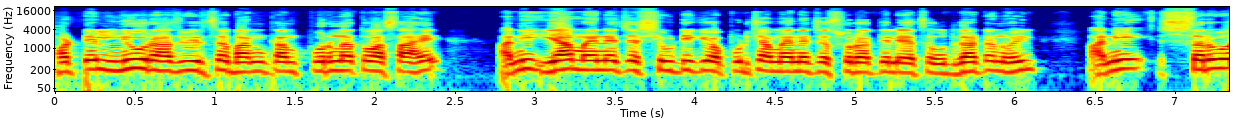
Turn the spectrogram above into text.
हॉटेल न्यू राजवीरचं बांधकाम पूर्णत्वास आहे आणि या महिन्याच्या शेवटी किंवा पुढच्या महिन्याच्या सुरुवातीला याचं उद्घाटन होईल. आणि सर्व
